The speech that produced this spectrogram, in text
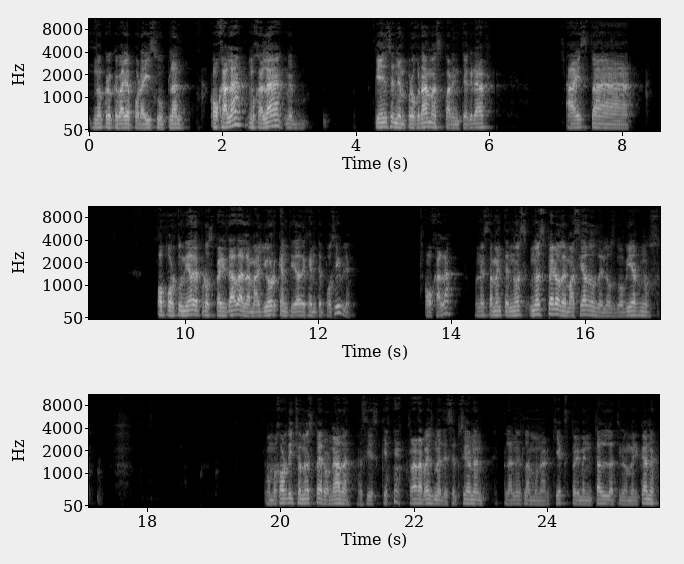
No creo que vaya por ahí su plan. Ojalá, ojalá piensen en programas para integrar a esta oportunidad de prosperidad a la mayor cantidad de gente posible. Ojalá. Honestamente, no, no espero demasiado de los gobiernos. O mejor dicho, no espero nada. Así es que rara vez me decepcionan. El plan es la monarquía experimental latinoamericana.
